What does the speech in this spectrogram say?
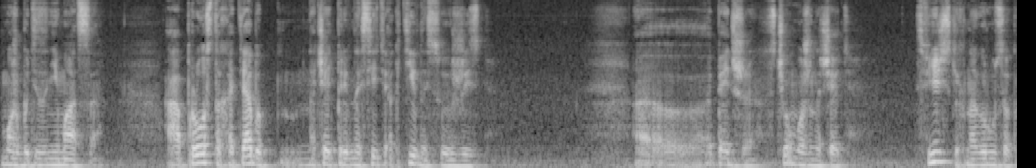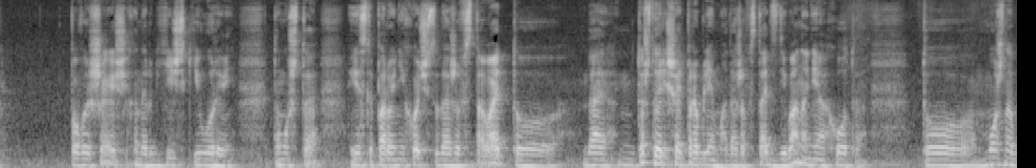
может быть, и заниматься, а просто хотя бы начать привносить активность в свою жизнь. А, опять же, с чего можно начать? С физических нагрузок, повышающих энергетический уровень. Потому что если порой не хочется даже вставать, то да, не то что решать проблему, а даже встать с дивана неохота, то можно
